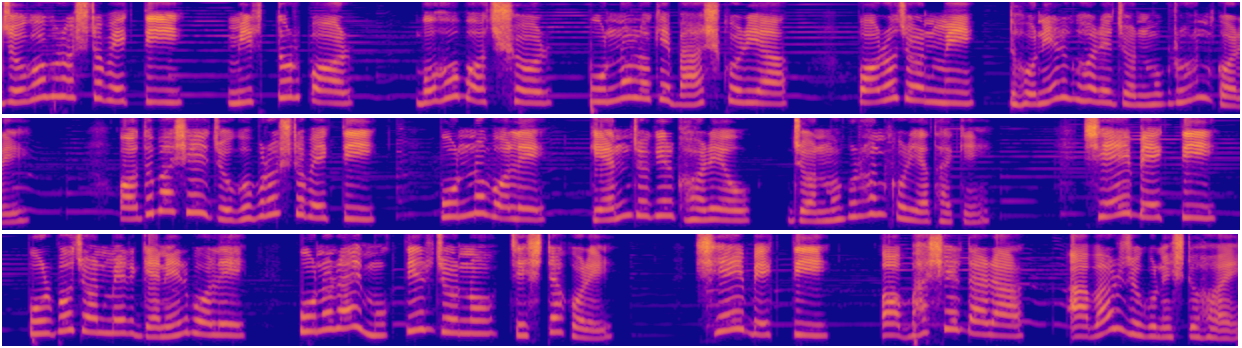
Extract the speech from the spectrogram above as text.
যোগভ্রষ্ট ব্যক্তি মৃত্যুর পর বহু বৎসর পুণ্যলোকে বাস করিয়া পরজন্মে ধনের ঘরে জন্মগ্রহণ করে। অথবা সেই যোগভ্রষ্ট ব্যক্তি পুণ্য বলে জ্ঞানযোগের ঘরেও জন্মগ্রহণ করিয়া থাকে। সেই ব্যক্তি পূর্বজন্মের জ্ঞানের বলে পুনরায় মুক্তির জন্য চেষ্টা করে। সেই ব্যক্তি অভ্যাসের দ্বারা আবার যোগনিষ্ঠ হয়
